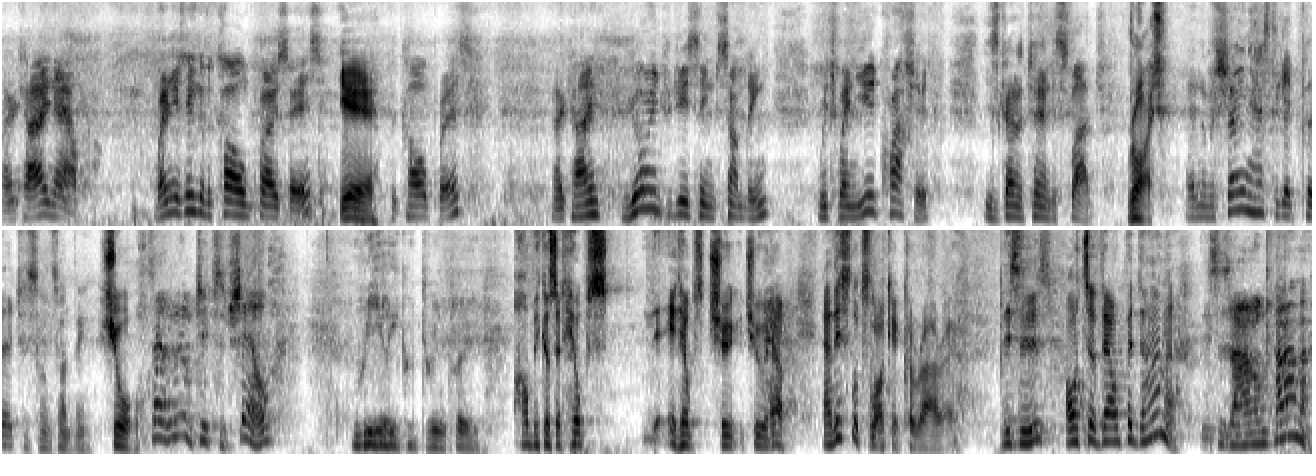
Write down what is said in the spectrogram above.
Okay, now, when you think of a cold process, Yeah. the cold press, okay, you're introducing something which when you crush it is going to turn to sludge. Right. And the machine has to get purchase on something. Sure. So the little chips of shell, really good to include. Oh, because it helps. It helps chew, chew it Yeah. up. Now this looks like a Carraro. This is, Oh, it's a Valpadana. this is Arnold Palmer.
